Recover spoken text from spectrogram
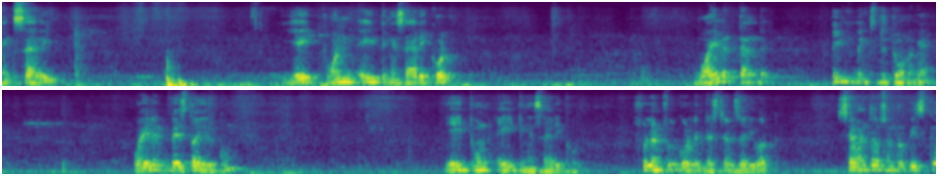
நெக்ஸ்ட் சாரீ எயிட் ஒன் எயிட்டுங்க sari code violet and pink mixed டோனுங்க வயலட் பேஸ் தான் இருக்கும். எயிட் ஒன் எயிட்டுங்க sari code full and full golden tested sari work seven thousand ருபீஸ்க்கு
